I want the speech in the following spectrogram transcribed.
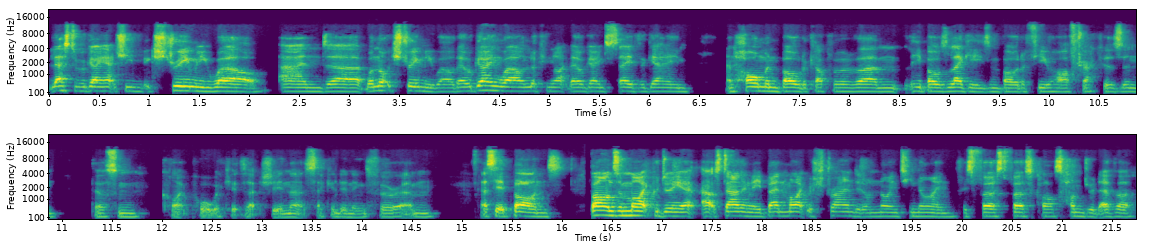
Leicester were going actually extremely well. And, uh, well, not extremely well. They were going well and looking like they were going to save the game. And Hollman bowled a couple of, um, he bowls leggies and bowled a few half trackers. And there were some quite poor wickets actually in that second innings for, um, that's it, Barnes. Barnes and Mike were doing it outstandingly. Ben Mike was stranded on 99 for his first first class 100 ever.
